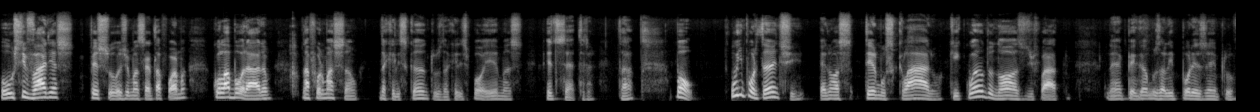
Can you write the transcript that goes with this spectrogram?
ou se várias pessoas, de uma certa forma, colaboraram na formação daqueles cantos, daqueles poemas, etc. Tá? Bom, o importante é nós termos claro que quando nós, de fato, né, pegamos ali, por exemplo,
